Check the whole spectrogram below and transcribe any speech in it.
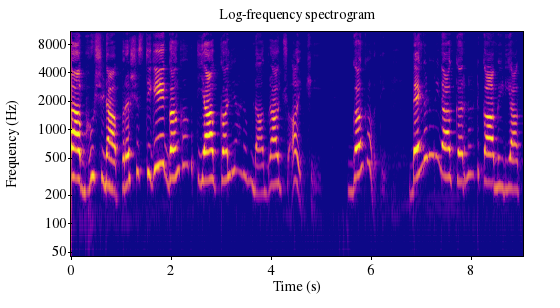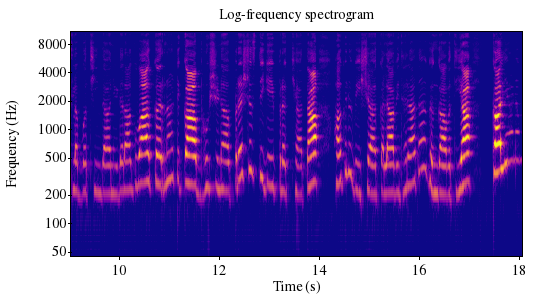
ಕರ್ನಾಟಕ ಭೂಷಣ ಪ್ರಶಸ್ತಿಗೆ ಗಂಗಾವತಿಯ ಕಲ್ಯಾಣಂ ನಾಗರಾಜ್ ಆಯ್ಕೆ. ಗಂಗಾವತಿ, ಬೆಂಗಳೂರಿನ ಕರ್ನಾಟಕ ಮೀಡಿಯಾ ಕ್ಲಬ್ ವತಿಯಿಂದ ನೀಡಲಾಗುವ ಕರ್ನಾಟಕ ಭೂಷಣ ಪ್ರಶಸ್ತಿಗೆ ಪ್ರಖ್ಯಾತ ಹಗಲು ವೇಷ ಕಲಾವಿದರಾದ ಗಂಗಾವತಿಯ ಕಲ್ಯಾಣಂ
